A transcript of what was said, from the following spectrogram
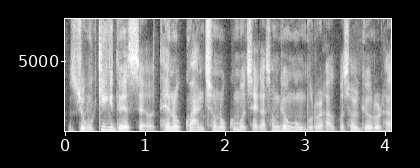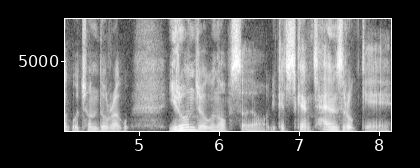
그래서 좀 웃기기도 했어요. 대놓고 앉혀 놓고 뭐 제가 성경 공부를 하고 설교를 하고 전도를 하고 이런 적은 없어요. 이렇게 그냥 자연스럽게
